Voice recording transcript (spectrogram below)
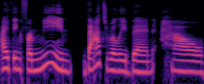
i think for me that's really been how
